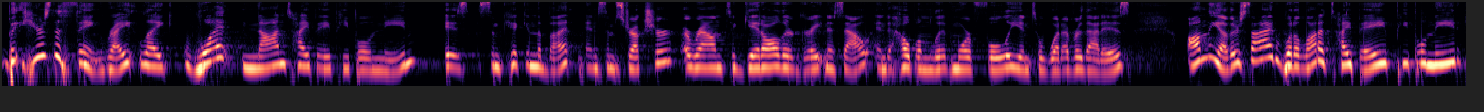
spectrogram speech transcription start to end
But here's the thing, right? Like, what non type A people need is some kick in the butt and some structure around to get all their greatness out and to help them live more fully into whatever that is. On the other side, what a lot of type A people need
